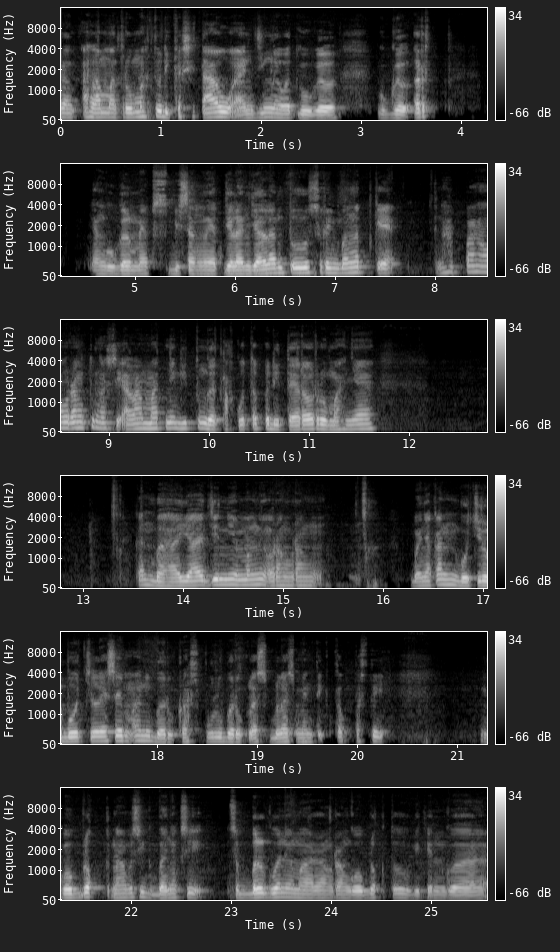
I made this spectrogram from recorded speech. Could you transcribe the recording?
alamat rumah tuh dikasih tahu anjing lewat Google Google Earth yang Google Maps bisa ngeliat jalan-jalan tuh sering banget kayak kenapa orang tuh ngasih alamatnya gitu? Nggak takut apa di teror rumahnya? Kan bahaya aja nih emang nih orang-orang banyak kan bocil-bocil SMA nih baru kelas 10 baru kelas 11 main TikTok pasti goblok. Kenapa sih? Banyak sih sebel gue nih sama orang-orang goblok tuh bikin gue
